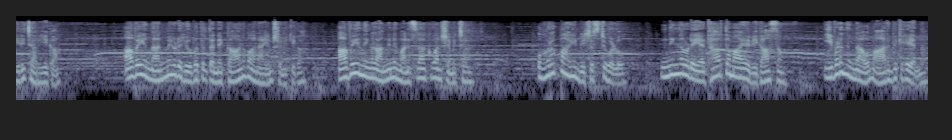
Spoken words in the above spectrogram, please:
തിരിച്ചറിയുക. അവയെ നന്മയുടെ രൂപത്തിൽ തന്നെ കാണുവാനായും ശ്രമിക്കുക. അവയെ നിങ്ങൾ അങ്ങനെ മനസ്സിലാക്കുവാൻ ശ്രമിച്ചാൽ ഉറപ്പായും വിശ്വസിച്ചുകൊള്ളൂ. നിങ്ങളുടെ യഥാർത്ഥമായ വികാസം ഇവിടെ നിന്നാവും ആരംഭിക്കുകയെന്ന്.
